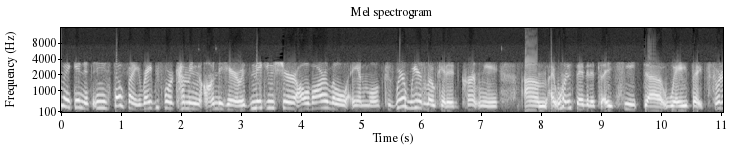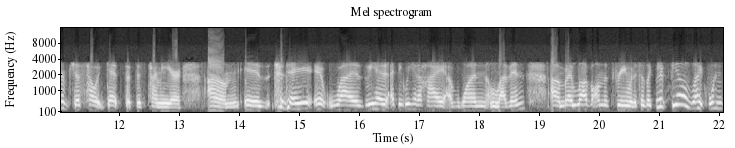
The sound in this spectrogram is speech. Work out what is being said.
my goodness, and it's so funny. Right before coming onto here, was making sure all of our little animals, because where we're located currently, um, I want to say that it's a heat uh, wave, but it's sort of just how it gets at this time of year. Um, is today it was we had I think we had a high of 111, um, but I love on the screen when it says like, but it feels like 116.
